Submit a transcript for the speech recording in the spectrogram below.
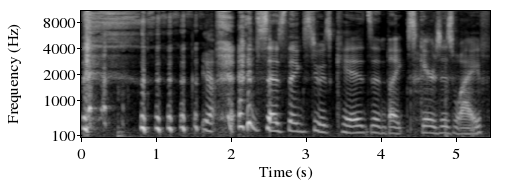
yeah. and says things to his kids and like scares his wife.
